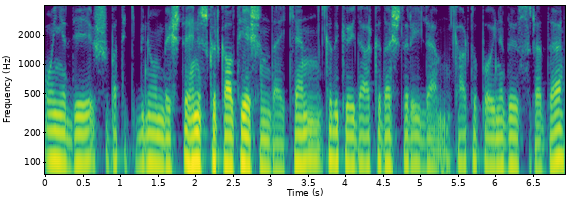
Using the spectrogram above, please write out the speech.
17 Şubat 2015'te henüz 46 yaşındayken Kadıköy'de arkadaşlarıyla kartop oynadığı sırada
